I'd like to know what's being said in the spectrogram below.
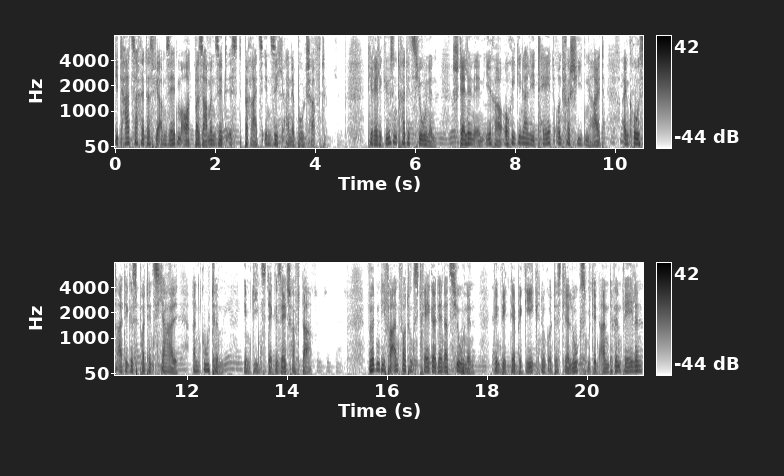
Die Tatsache, dass wir am selben Ort beisammen sind, ist bereits in sich eine Botschaft. Die religiösen Traditionen stellen in ihrer Originalität und Verschiedenheit ein großartiges Potenzial an Gutem im Dienst der Gesellschaft dar. Würden die Verantwortungsträger der Nationen den Weg der Begegnung und des Dialogs mit den anderen wählen,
